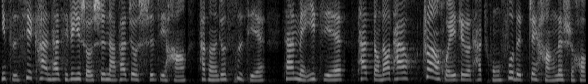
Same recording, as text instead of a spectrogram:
你仔细看，它其实一首诗哪怕只有十几行，它可能就四节，但每一节，它等到它转回这个它重复的这行的时候，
